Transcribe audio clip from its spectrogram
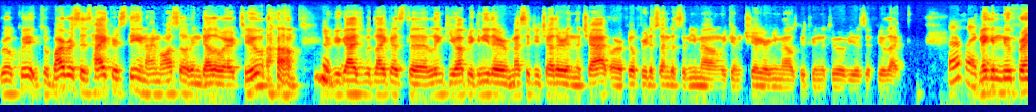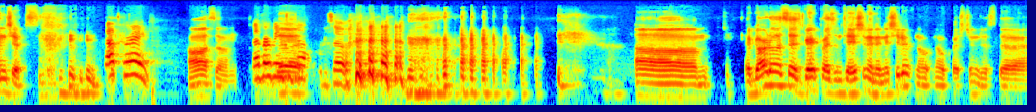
real quick. So Barbara says, hi, Christine. I'm also in Delaware too. Um, if you guys would like us to link you up, you can either message each other in the chat or feel free to send us an email and we can share your emails between the two of you if you like. Perfect. Making new friendships. That's great. Awesome. Never been to Delaware, so. um, Edgardo says, great presentation and initiative. No, no question, just uh,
